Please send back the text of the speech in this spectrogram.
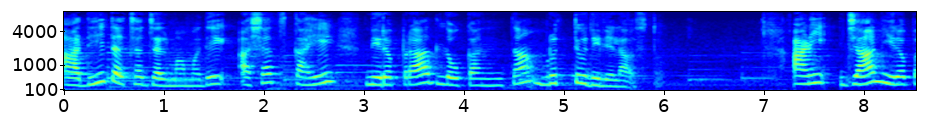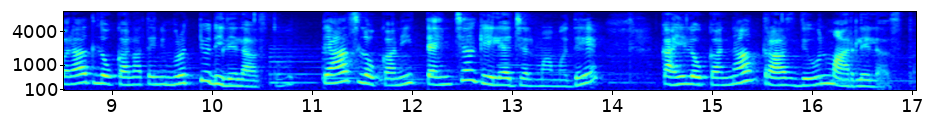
आधी त्याच्या जन्मामध्ये अशाच काही निरपराध लोकांचा मृत्यू दिलेला असतो. आणि ज्या निरपराध लोकांना त्यांनी मृत्यू दिलेला असतो त्याच लोकांनी त्यांच्या गेल्या जन्मामध्ये काही लोकांना त्रास देऊन मारलेलं असतं.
